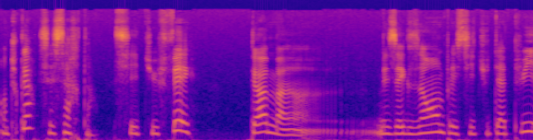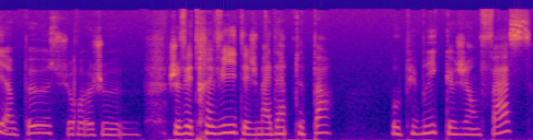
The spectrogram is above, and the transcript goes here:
En tout cas, c'est certain. Si tu fais comme euh, mes exemples et si tu t'appuies un peu sur euh, je, je vais très vite et je m'adapte pas au public que j'ai en face,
